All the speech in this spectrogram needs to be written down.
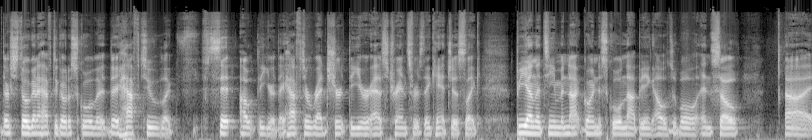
they're still going to have to go to school. They, they have to like f- sit out the year. They have to redshirt the year as transfers. They can't just like be on the team and not going to school, not being eligible. And so, uh,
